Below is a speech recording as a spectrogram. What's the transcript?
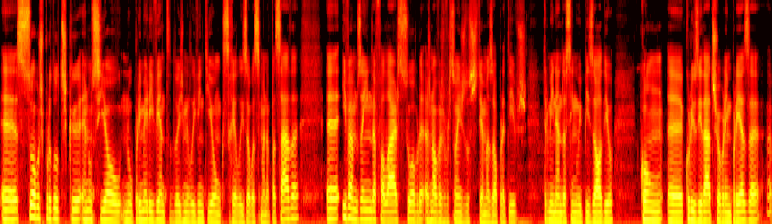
uh, sobre os produtos que anunciou no primeiro evento de 2021 que se realizou a semana passada, uh, e vamos ainda falar sobre as novas versões dos sistemas operativos, terminando assim o episódio com uh, curiosidades sobre a empresa, uh,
